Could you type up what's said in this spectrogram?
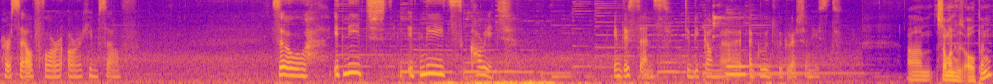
herself or, or himself. So it needs, it needs courage in this sense to become a, a good regressionist. Um, someone who's open,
